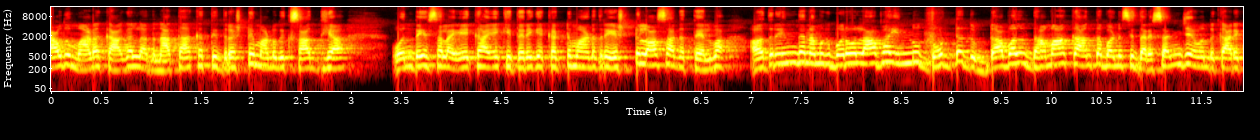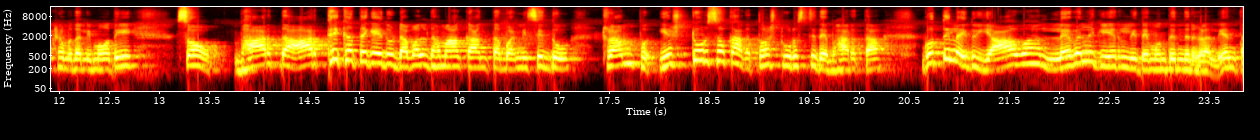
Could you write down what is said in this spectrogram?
ಯಾವುದು ಮಾಡೋಕ್ಕಾಗಲ್ಲ. ಅದನ್ನು ಆ ತಾಕತ್ತಿದ್ರಷ್ಟೇ ಮಾಡೋದಕ್ಕೆ ಸಾಧ್ಯ. ಒಂದೇ ಸಲ ಏಕಾಏಕಿ ತೆರಿಗೆ ಕಟ್ ಮಾಡಿದ್ರೆ ಎಷ್ಟು ಲಾಸ್ ಆಗುತ್ತೆ ಅಲ್ವಾ? ಅದರಿಂದ ನಮಗೆ ಬರೋ ಲಾಭ ಇನ್ನೂ ದೊಡ್ಡದು ಡಬಲ್ ಧಮಾಕ ಅಂತ ಬಣ್ಣಿಸಿದ್ದಾರೆ ಸಂಜೆ ಒಂದು ಕಾರ್ಯಕ್ರಮದಲ್ಲಿ ಮೋದಿ. ಸೊ ಭಾರತ ಆರ್ಥಿಕತೆಗೆ ಇದು ಡಬಲ್ ಧಮಾಕ ಅಂತ ಬಣ್ಣಿಸಿದ್ದು ಟ್ರಂಪ್ ಎಷ್ಟು ಉರ್ಸೋಕ್ಕಾಗತ್ತೋ ಅಷ್ಟು ಉರಿಸ್ತಿದೆ ಭಾರತ. ಗೊತ್ತಿಲ್ಲ ಇದು ಯಾವ ಲೆವೆಲ್ಗೆ ಏರಲಿದೆ ಮುಂದಿನ ದಿನಗಳಲ್ಲಿ ಅಂತ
